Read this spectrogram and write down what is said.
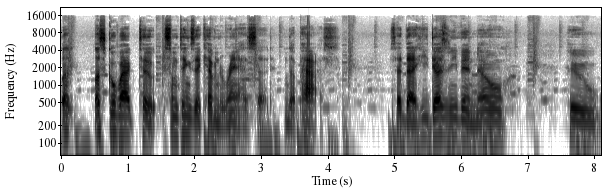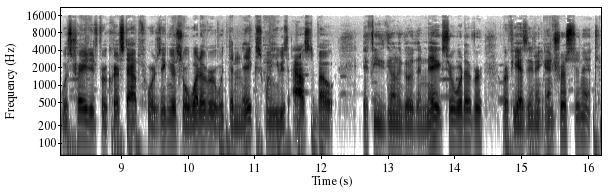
let, let's go back to some things that Kevin Durant has said in the past. Said that he doesn't even know who was traded for Kristaps Porzingis or whatever with the Knicks when he was asked about if he's going to go to the Knicks or whatever, or if he has any interest in it.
